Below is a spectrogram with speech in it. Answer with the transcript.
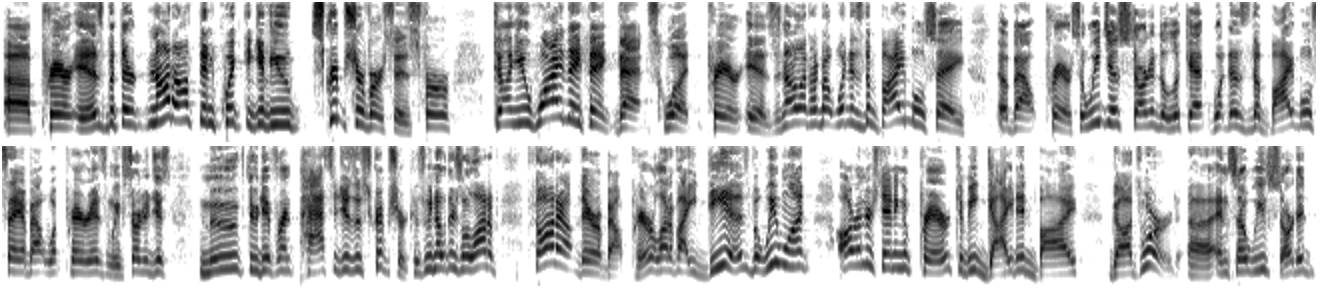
uh, prayer is, but they're not often quick to give you scripture verses for telling you why they think that's what prayer is. There's not a lot of talk about what does the Bible say about prayer. So we just started to look at what does the Bible say about what prayer is, and we've started to just move through different passages of Scripture because we know there's a lot of thought out there about prayer, a lot of ideas, but we want our understanding of prayer to be guided by God's word. Uh, and so we've started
